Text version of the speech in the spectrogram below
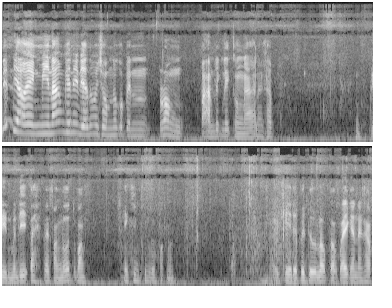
นิดเดียวเองมีน้ำแค่นิดเดียวท่านผู้ชมนั่นก็เป็นร่องปาล์มเล็ก ๆ ของน้านะครับกลิ่นมันดีไปไปฝั่งนู้นบังนี่ขึ้นขึ้นไปฝั่งนู้นโอเค เดี๋ยวไปดูรอบต่อไปกันนะครับ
